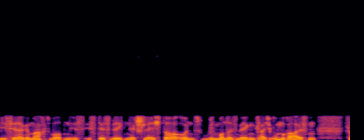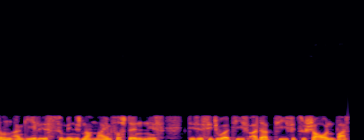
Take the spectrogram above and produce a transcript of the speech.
bisher gemacht worden ist, ist deswegen nicht schlechter und will man deswegen gleich umreißen, sondern agil ist zumindest nach meinem Verständnis, diese situativ-adaptive zu schauen, was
